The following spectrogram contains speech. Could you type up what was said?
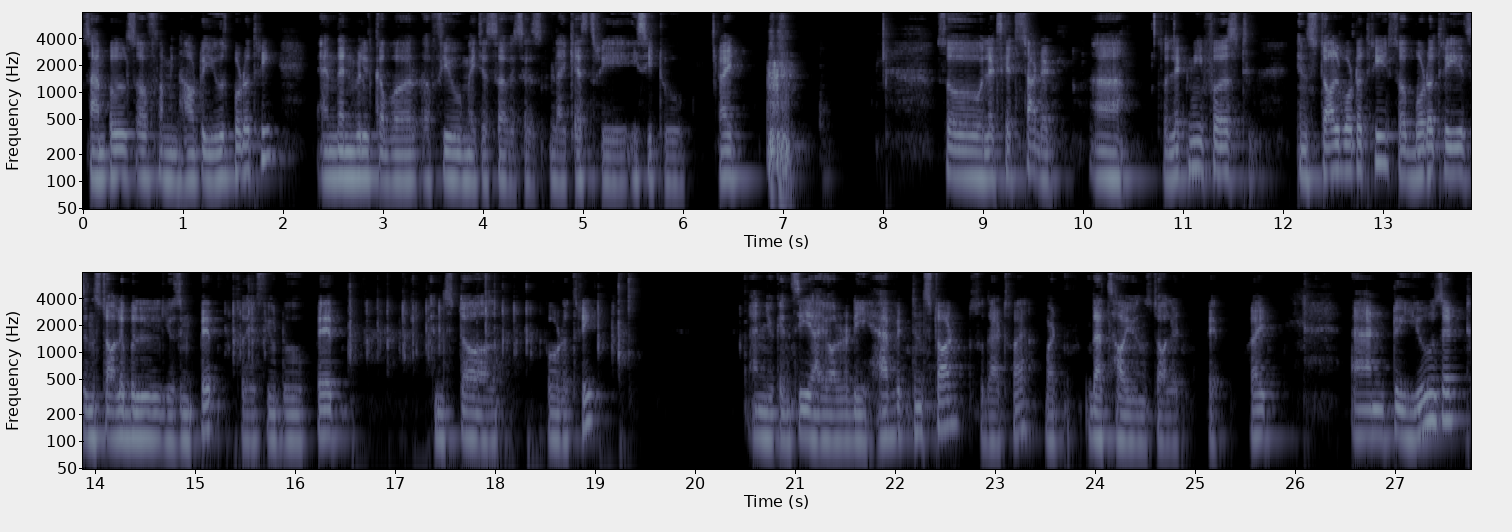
samples of I mean how to use Boto 3 and then we'll cover a few major services like S3 EC2 right so let's get started. Uh, so let me first install boto 3 so boto 3 is installable using pip. So if you do pip install boto 3 and you can see I already have it installed. So that's why but that's how you install it pip right? And to use it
